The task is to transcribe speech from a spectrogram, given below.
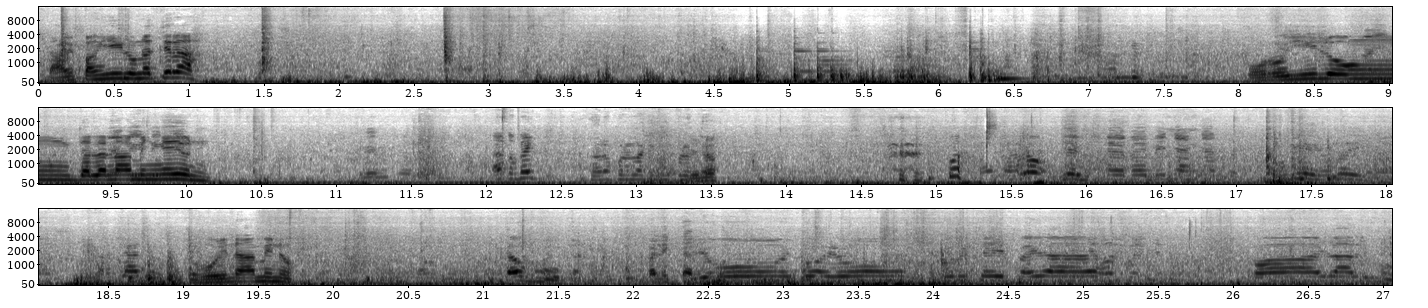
Dami pang hilo na tira. Puro hilo ang dala namin ngayon. Ato, Bek. Ito na pala lagi mo Yun o. James, kaya kaya binyan ka. Okay, okay. Kargado. Nahuli namin o. Baliktad. Yung, ito, yung security pa ila, pa ilalim mo.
